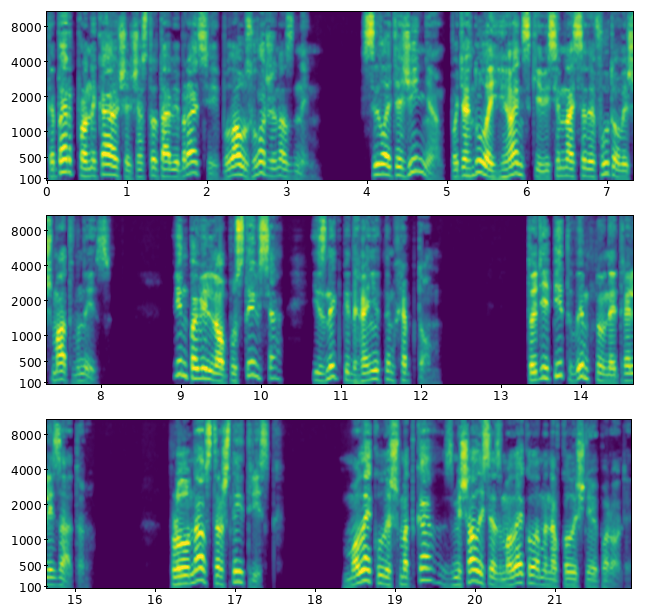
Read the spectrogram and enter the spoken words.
Тепер проникаюча частота вібрацій була узгоджена з ним. Сила тяжіння потягнула гігантський 18-футовий шмат вниз. Він повільно опустився і зник під гранітним хребтом. Тоді піт вимкнув нейтралізатор. Пролунав страшний тріск. Молекули шматка змішалися з молекулами навколишньої породи.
